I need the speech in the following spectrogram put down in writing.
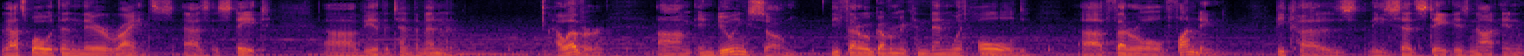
that's well within their rights as a state uh, via the 10th Amendment. However, um, in doing so, the federal government can then withhold uh, federal funding because the said state is not in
